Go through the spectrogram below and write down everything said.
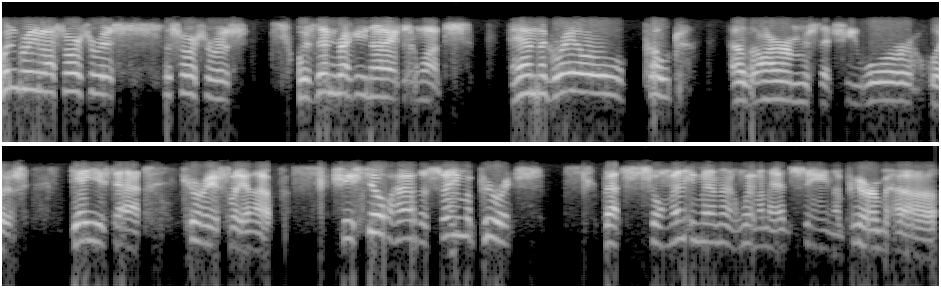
Kundry la sorceress, the sorceress, was then recognized at once, and the grail coat of arms that she wore was gazed at curiously enough. She still had the same appearance that so many men and women had seen appear uh,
